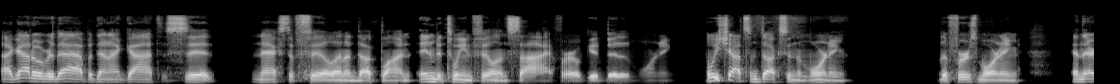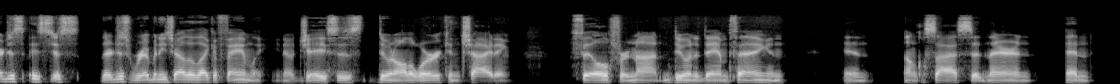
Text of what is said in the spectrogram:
I got over that, but then I got to sit next to Phil in a duck blind in between Phil and Si for a good bit of the morning. And we shot some ducks in the morning, the first morning, and they're just, it's just, they're just ribbing each other like a family. You know, Jace is doing all the work and chiding Phil for not doing a damn thing. And, and Uncle Si's sitting there and, and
